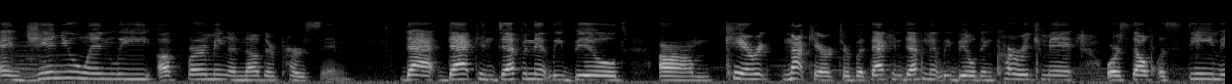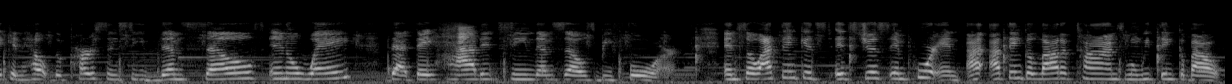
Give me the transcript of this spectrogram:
and genuinely affirming another person. That that can definitely build um character not character but that can definitely build encouragement or self-esteem. It can help the person see themselves in a way that they hadn't seen themselves before. And so i think it's it's just important. I, I think a lot of times when we think about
